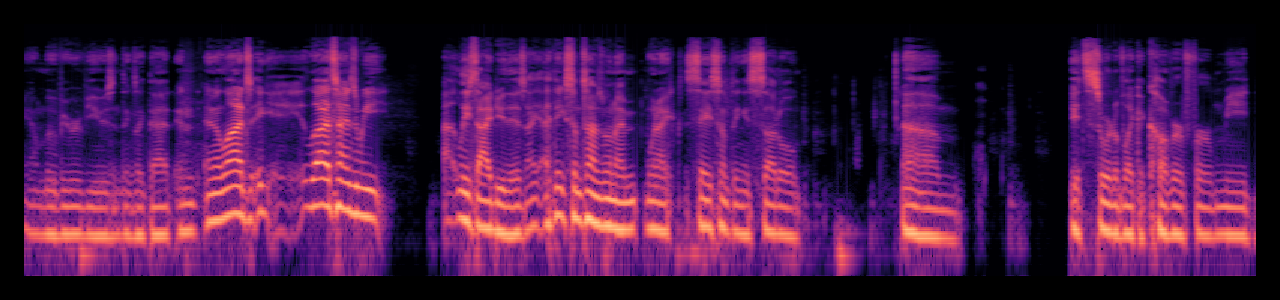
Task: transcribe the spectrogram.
you know movie reviews and things like that. And and a lot of t- a lot of times we at least I do this. I, I think sometimes when I'm when I say something is subtle, um it's sort of like a cover for me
